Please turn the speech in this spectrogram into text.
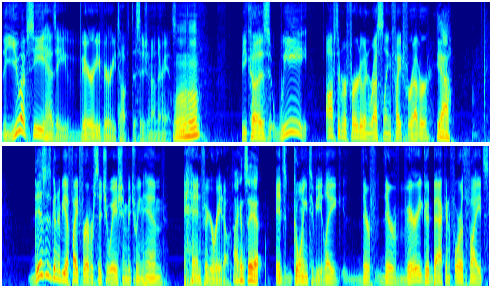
the UFC has a very, very tough decision on their hands. Mm-hmm. because we often refer to in wrestling fight forever. Yeah. This is going to be a fight forever situation between him and Figueiredo. I can see it. It's going to be like they're they're very good back and forth fights.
